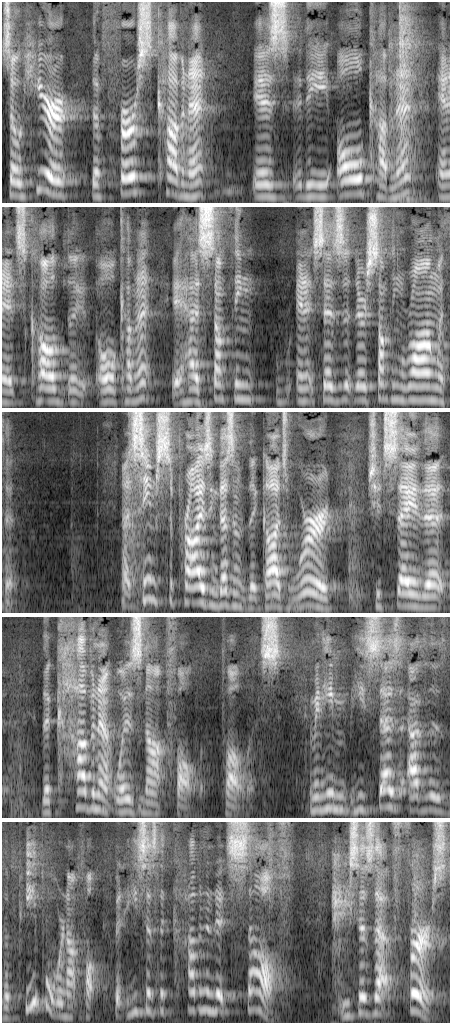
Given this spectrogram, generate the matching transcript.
So here, the first covenant is the old covenant, and it's called the old covenant. It has something, and it says that there's something wrong with it. Now, it seems surprising, doesn't it, that God's word should say that the covenant was not faultless. I mean, he, he says the people were not faultless, but he says the covenant itself. He says that first.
